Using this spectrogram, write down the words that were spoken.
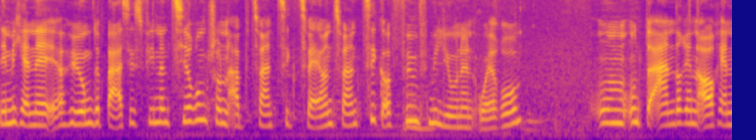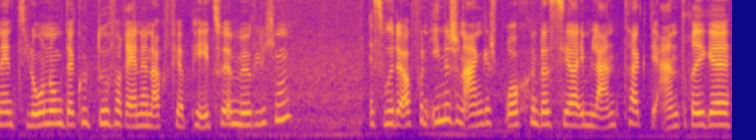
nämlich eine Erhöhung der Basisfinanzierung schon ab 2022 auf 5 Millionen Euro, um unter anderem auch eine Entlohnung der Kulturvereine nach Fair Pay zu ermöglichen. Es wurde auch von Ihnen schon angesprochen, dass ja im Landtag die Anträge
